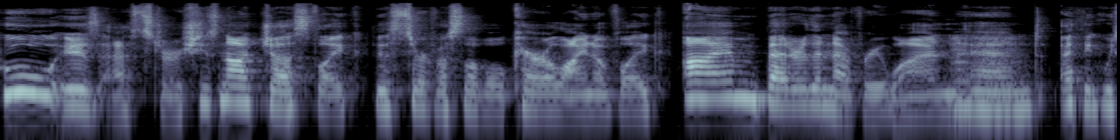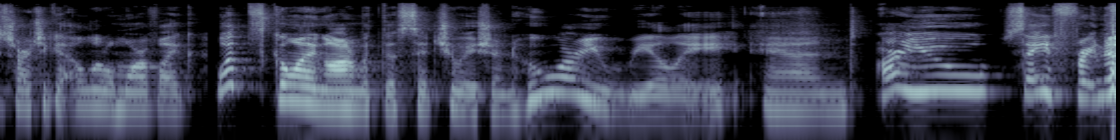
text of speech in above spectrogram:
who is Esther. She's not just like this surface level Caroline of like I'm better than everyone, Mhm. and I think we start to get a little more of like what's going on with this situation. Who are you really, and are you safe right now?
